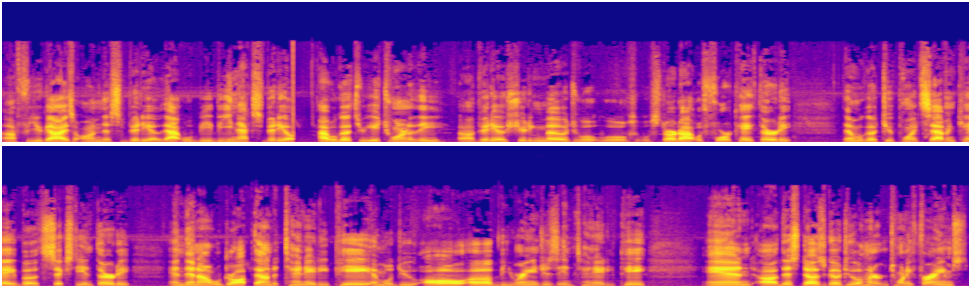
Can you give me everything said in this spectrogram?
uh, for you guys on this video. That will be the next video. I will go through each one of the uh, video shooting modes. We'll, we'll, we'll start out with 4K 30, then we'll go 2.7K, both 60 and 30, and then I will drop down to 1080p and we'll do all of the ranges in 1080p. And uh, this does go to 120 frames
